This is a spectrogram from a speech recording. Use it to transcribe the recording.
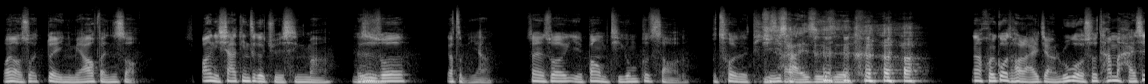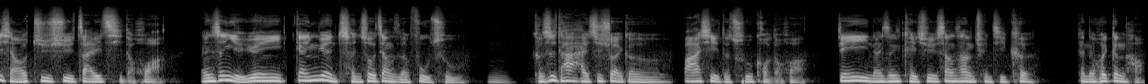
网友说对你们要分手，帮你下定这个决心吗？还是说要怎么样？虽然说也帮我们提供不少不错的题题材是不是？那回过头来讲，如果说他们还是想要继续在一起的话，男生也愿意甘愿承受这样子的付出，嗯，可是他还是需要一个发泄的出口的话，建议男生可以去上上拳击课，可能会更好。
